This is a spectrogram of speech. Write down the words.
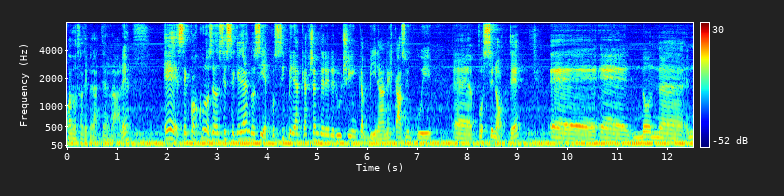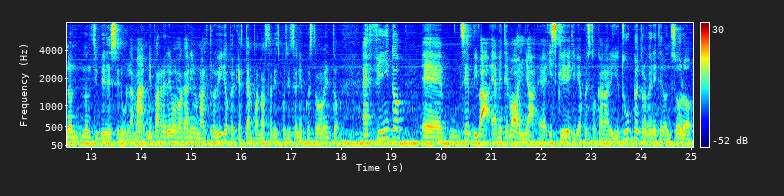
quando state per atterrare. E se qualcuno se lo stesse chiedendo sì è possibile anche accendere le luci in cabina nel caso in cui eh, fosse notte e, e non, non, non, si vedesse nulla. Ma ne parleremo magari in un altro video perché il tempo a nostra disposizione in questo momento è finito. Eh, se vi va e avete voglia eh, iscrivetevi a questo canale youtube troverete non solo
